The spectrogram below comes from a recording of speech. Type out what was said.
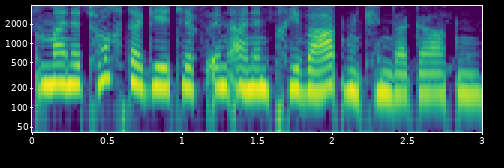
Meine Tochter geht jetzt in einen privaten Kindergarten.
